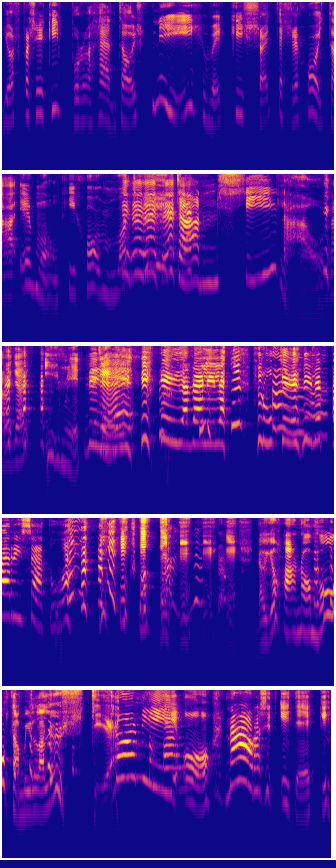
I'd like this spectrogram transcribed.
Jospa se kippura häntä olisi niin ihme kissa, että se hoitaa emonkin hommat. Tanssii, laulaa ja imettää. Niin. Ja välillä lukee niille pari satua. No johan on muutamilla lystiä. No niin, oo. Naurasit itekin.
